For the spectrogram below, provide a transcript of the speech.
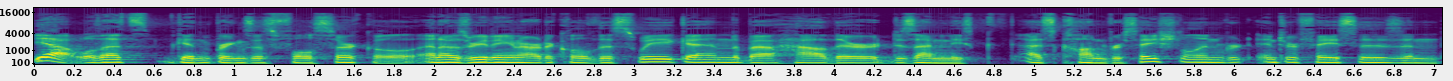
Yeah, well, again brings us full circle. And I was reading an article this weekend about how they're designing these as conversational inter- interfaces, and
